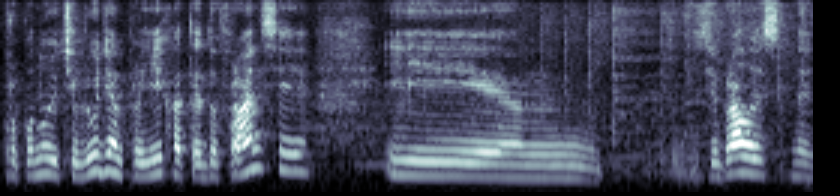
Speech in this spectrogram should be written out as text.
пропонуючи людям приїхати до Франції. І не-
